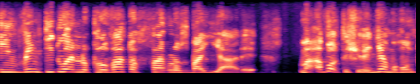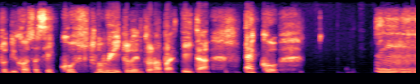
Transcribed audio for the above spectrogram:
in 22 hanno provato a farlo sbagliare. Ma a volte ci rendiamo conto di cosa si è costruito dentro una partita? Ecco, mm,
